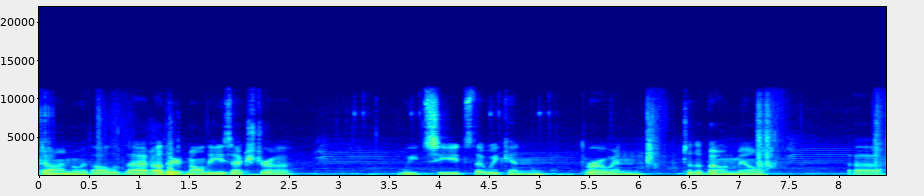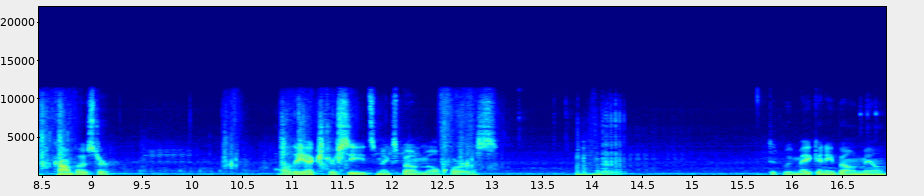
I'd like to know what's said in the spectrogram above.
done with all of that, other than all these extra wheat seeds that we can throw in to the bone mill uh, composter. All the extra seeds makes bone meal for us. Did we make any bone meal?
